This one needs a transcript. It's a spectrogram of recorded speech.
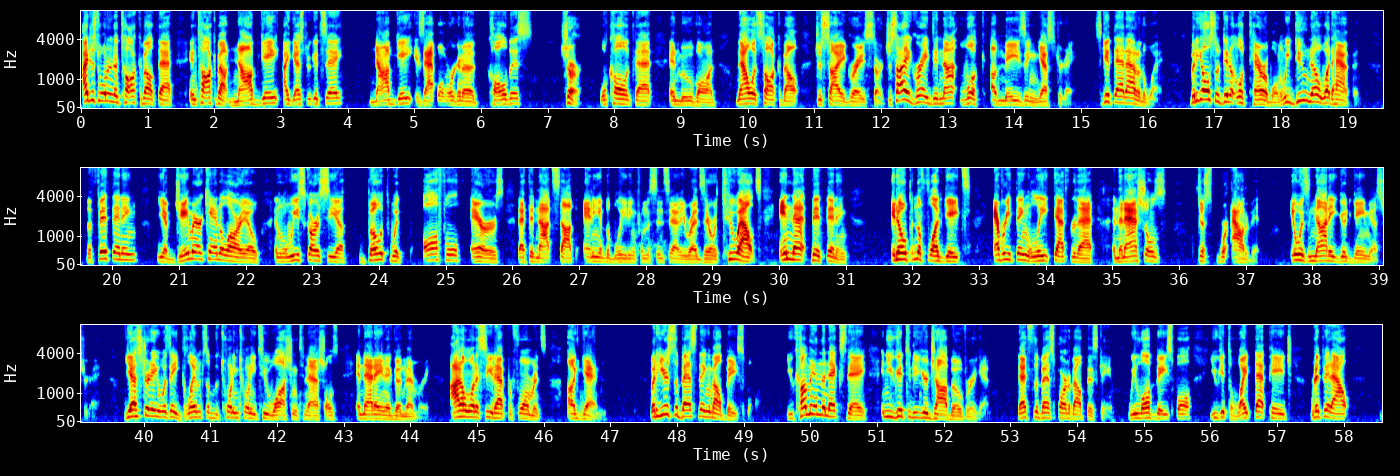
I just wanted to talk about that and talk about Knobgate, I guess we could say. Knobgate, is that what we're going to call this? Sure, we'll call it that and move on. Now let's talk about Josiah Gray's start. Josiah Gray did not look amazing yesterday. Let's get that out of the way. But he also didn't look terrible. And we do know what happened. The fifth inning, you have Jeimer Candelario and Luis Garcia, both with awful errors that did not stop any of the bleeding from the Cincinnati Reds. There were two outs in that fifth inning. It opened the floodgates. Everything leaked after that. And the Nationals just were out of it. It was not a good game yesterday. Yesterday was a glimpse of the 2022 Washington Nationals, and that ain't a good memory. I don't want to see that performance again. But here's the best thing about baseball you come in the next day and you get to do your job over again. That's the best part about this game. We love baseball. You get to wipe that page, rip it out,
